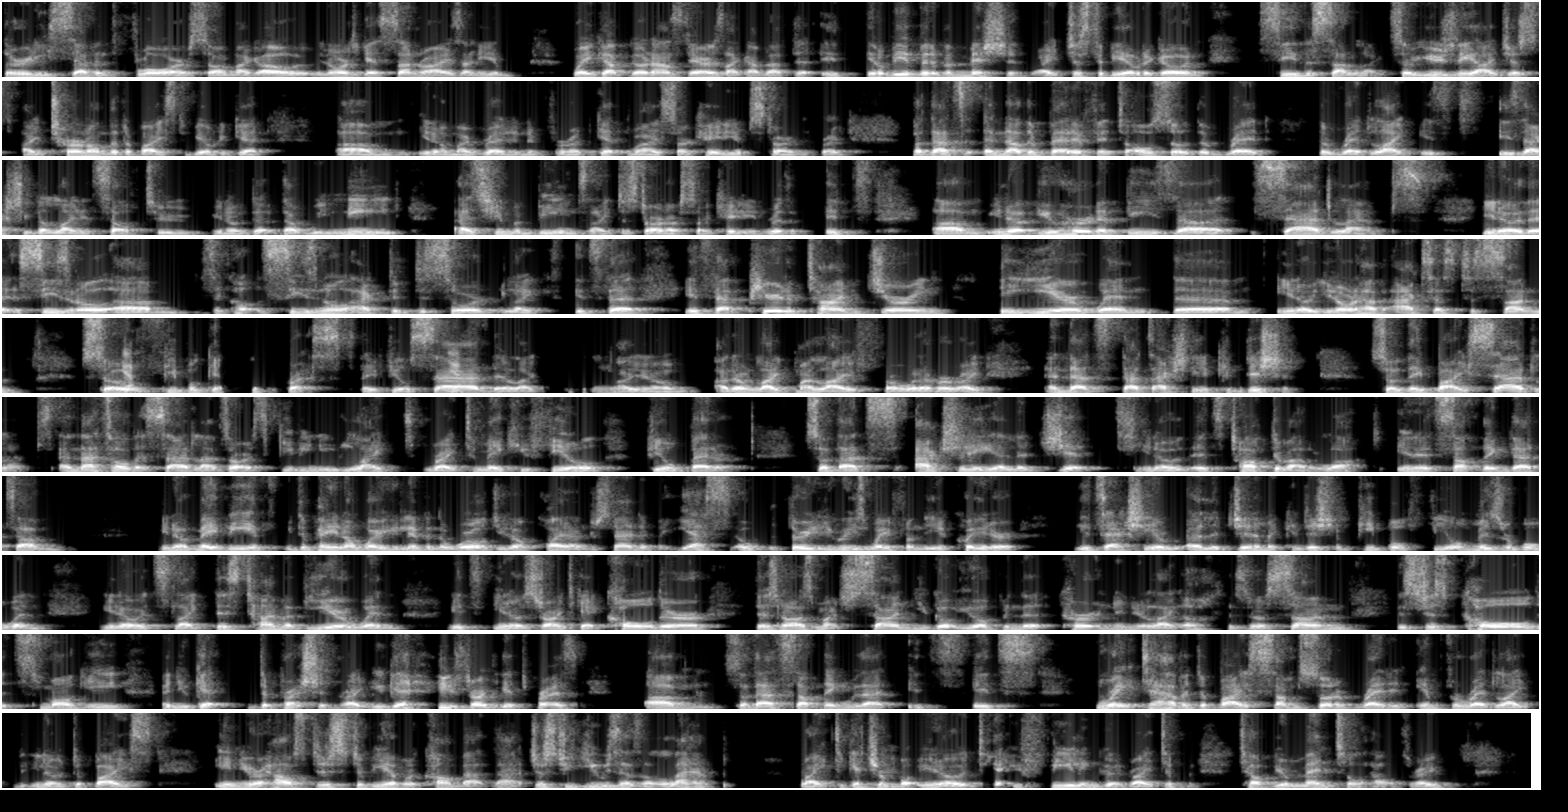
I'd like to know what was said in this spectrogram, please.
37th floor. So I'm like, oh, in order to get sunrise, I need to wake up, go downstairs. Like have to. It, it'll be a bit of a mission, right? Just to be able to go and see the sunlight. So usually I just I turn on the device to be able to get um, you know my red and infrared, get my circadian started, right? But that's another benefit to also the red the red light is is actually the light itself to you know that, that we need as human beings like to start our circadian rhythm. It's um, you know have you heard of these uh, sad lamps? You know that seasonal um what's it called? Seasonal active disorder like it's the it's that period of time during the year when the you know you don't have access to sun so yes. people get depressed. They feel sad. Yes. they're like mm, you know i don't like my life or whatever right? And that's that's actually a condition so they buy sad lamps, and that's all that sad lamps are. It's giving you light, right, to make you feel feel better. So that's actually a legit, you know, it's talked about a lot, and it's something that, um, you know, maybe if depending on where you live in the world, you don't quite understand it. But yes, 30 degrees away from the equator, it's actually a, a, legitimate condition. People feel miserable when you know it's like this time of year when it's you know starting to get colder. There's not as much sun. You go, you open the curtain, and you're like, oh, there's no sun. It's just cold. It's smoggy, and you get depression. Right? You get you start to get depressed. Um, so that's something that it's it's great to have a device, some sort of red and infrared light, you know, device in your house just to be able to combat that, just to use as a lamp right? To get your, mm-hmm. you know, to get you feeling good, right? To, to help your mental health, right?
